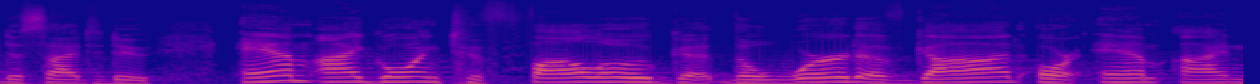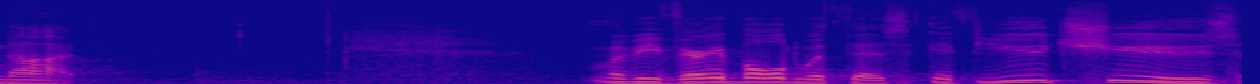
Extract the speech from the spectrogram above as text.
decide to do. Am I going to follow the word of God or am I not? I'm going to be very bold with this. If you choose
